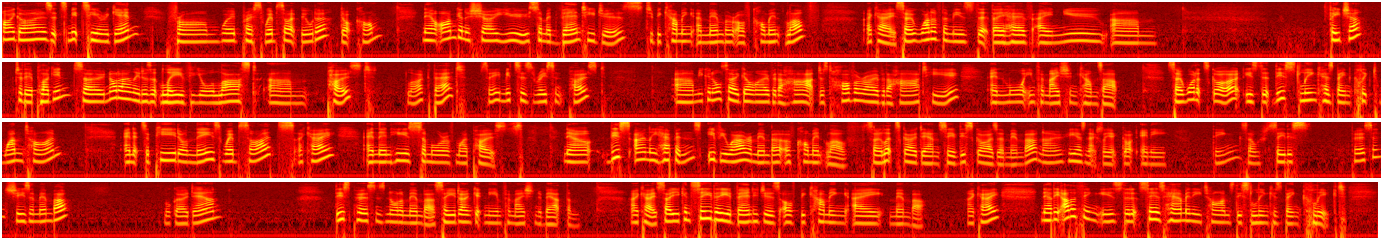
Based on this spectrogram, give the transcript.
Hi guys, it's Mitz here again from WordPressWebsiteBuilder.com. Now I'm going to show you some advantages to becoming a member of CommentLuv. Okay, so one of them is that they have a new um, feature to their plugin. So not only does it leave your last um, post like that, see Mitz's recent post, um, you can also go over the heart, just hover over the heart here and more information comes up. So what it's got is that this link has been clicked one time and it's appeared on these websites, okay? And then here's some more of my posts. Now, this only happens if you are a member of CommentLuv. So let's go down and see if this guy's a member. No, he hasn't actually got any thing. So see this person, she's a member. We'll go down. This person's not a member, so you don't get any information about them. Okay, so you can see the advantages of becoming a member. Okay, now the other thing is that it says how many times this link has been clicked.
